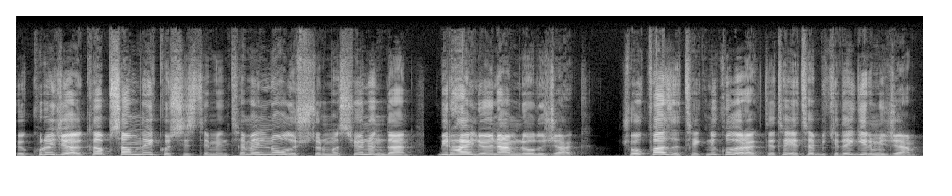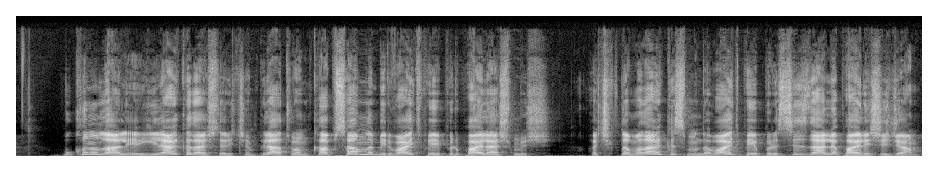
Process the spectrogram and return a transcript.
ve kuracağı kapsamlı ekosistemin temelini oluşturması yönünden bir hayli önemli olacak. Çok fazla teknik olarak detaya tabii ki de girmeyeceğim. Bu konularla ilgili arkadaşlar için platform kapsamlı bir white paper paylaşmış. Açıklamalar kısmında white paper'ı sizlerle paylaşacağım.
